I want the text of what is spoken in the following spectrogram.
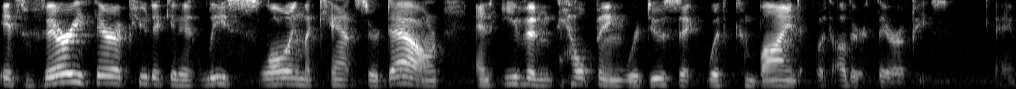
it's very therapeutic in at least slowing the cancer down and even helping reduce it with combined with other therapies. Okay.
